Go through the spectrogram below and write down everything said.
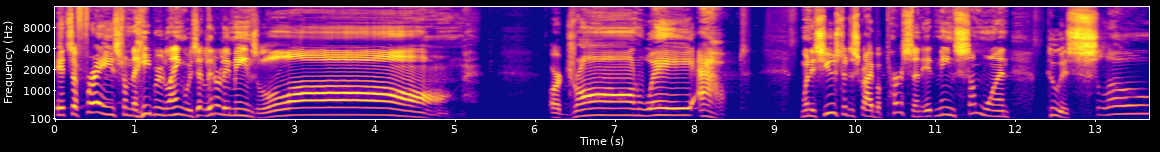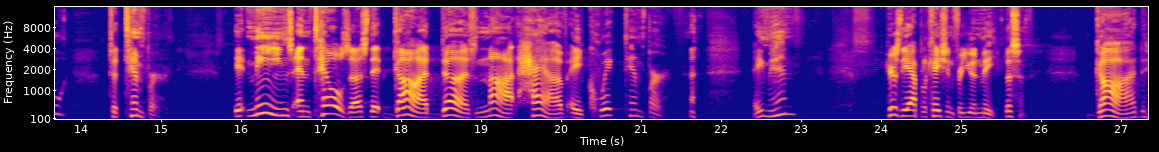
It's a phrase from the Hebrew language that literally means long or drawn way out. When it's used to describe a person, it means someone who is slow to temper. It means and tells us that God does not have a quick temper. Amen? Here's the application for you and me. Listen, God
